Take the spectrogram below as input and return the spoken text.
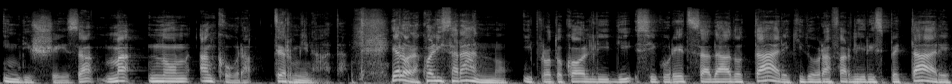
in discesa ma non ancora terminata. E allora quali saranno i protocolli di sicurezza da adottare? Chi dovrà farli rispettare?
